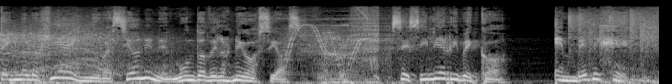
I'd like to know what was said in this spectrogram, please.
Tecnología e innovación en el mundo de los negocios. Cecilia Ribeco, en BDG.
